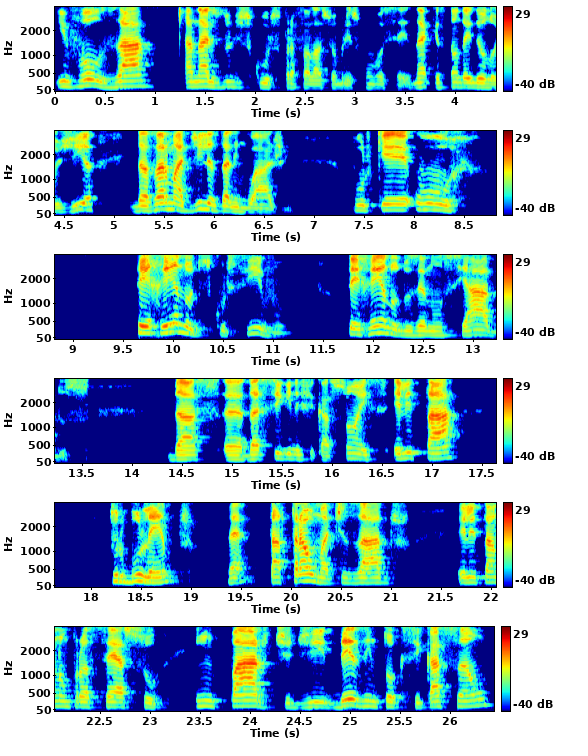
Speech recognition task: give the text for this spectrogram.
e vou usar análise do discurso para falar sobre isso com vocês, né? A questão da ideologia das armadilhas da linguagem. Porque o terreno discursivo, terreno dos enunciados, das, eh, das significações, ele está turbulento, né? Está traumatizado, ele está num processo em parte de desintoxicação,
